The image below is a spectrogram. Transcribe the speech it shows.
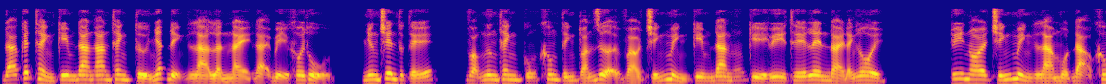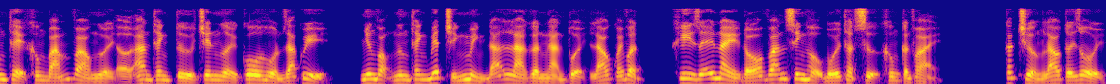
đã kết thành kim đan an thanh từ nhất định là lần này đại bị khôi thủ, nhưng trên thực tế, vọng ngưng thanh cũng không tính toán dựa vào chính mình kim đan kỳ uy thế lên đài đánh lôi. Tuy nói chính mình là một đạo không thể không bám vào người ở an thanh từ trên người cô hồn dã quỷ, nhưng vọng ngưng thanh biết chính mình đã là gần ngàn tuổi lão quái vật, khi dễ này đó vãn sinh hậu bối thật sự không cần phải. Các trưởng lao tới rồi.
